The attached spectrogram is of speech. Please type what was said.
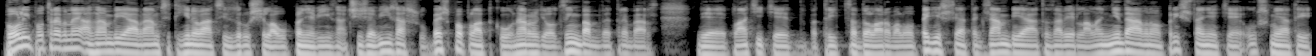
Boli potrebné a Zambia v rámci tých inovácií zrušila úplne víza. Čiže víza sú bez poplatku, na rozdiel od Zimbabwe, trebárs, kde platíte 30 dolarov alebo 50, tak Zambia to zaviedla len nedávno, pristanete, usmiatí,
